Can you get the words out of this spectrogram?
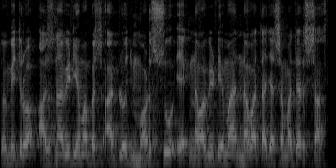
તો મિત્રો, આજના વિડીયોમાં બસ આટલું જ. મળશું એક નવા વિડીયોમાં નવા તાજા સમાચાર સાથે.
